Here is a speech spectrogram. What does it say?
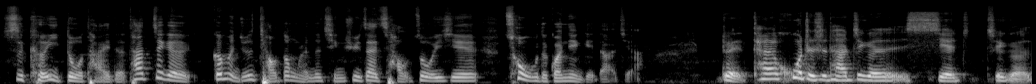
是可以堕胎的，他这个根本就是挑动人的情绪，在炒作一些错误的观念给大家。对他，或者是他这个写这个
